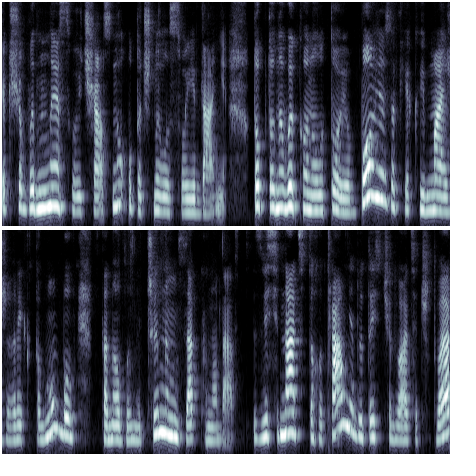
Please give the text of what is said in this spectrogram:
якщо ви не своєчасно уточнили свої дані, тобто не виконали той обов'язок, який майже рік тому був встановлений чинним законодавством. З 18 травня 2024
